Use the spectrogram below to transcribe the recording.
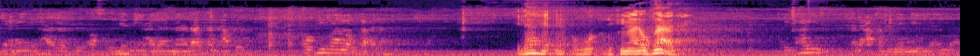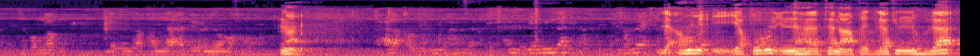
يعني هذا في أصل اليمين على أنها لا تنعقد أو فيما لو فعله. لا فيما لو فعله. هل تنعقد اليمين؟ لأنه يعتبر لغو الذي قال لا أبيع اليوم خمرا. نعم. على هذا اليمين لا تنعقد. لا هم يقولون إنها تنعقد لكنه لا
